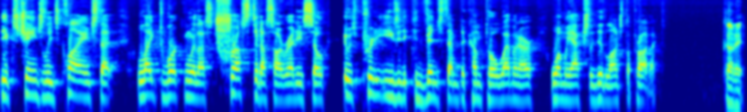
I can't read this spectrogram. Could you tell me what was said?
the exchange leads clients that liked working with us, trusted us already. So it was pretty easy to convince them to come to a webinar when we actually did launch the product. Got it.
